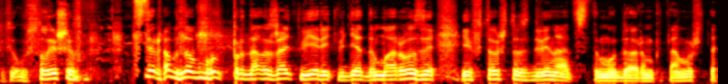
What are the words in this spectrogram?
услышал, все равно будут продолжать верить в Деда Мороза и в то, что с 12-м ударом, потому что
